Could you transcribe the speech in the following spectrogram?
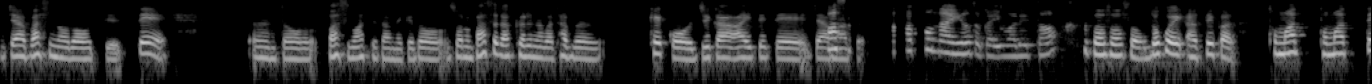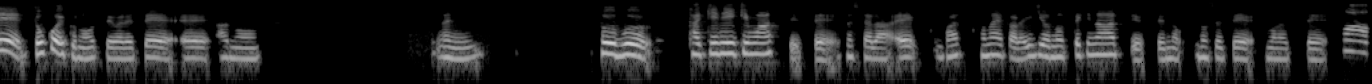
じゃあバス乗ろうって言って、うんと、バス待ってたんだけど、そのバスが来るのが多分結構時間空いてて、じゃあバスまた、あ来ないよとか言われた？そうそうそう、どこへ、あ、っていうか、止ま、止まって、どこ行くのって言われて、えーあの、何？プーブー、滝に行きますって言って、そしたら、え、バス来ないからいいよ、乗ってきなって言っての乗せてもらって、まあ。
